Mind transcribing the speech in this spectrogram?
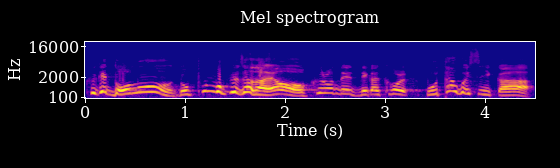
그게 너무 높은 목표잖아요. 그런데 내가 그걸 못하고 있으니까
